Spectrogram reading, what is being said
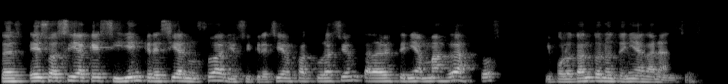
Entonces, eso hacía que si bien crecían usuarios y crecían facturación, cada vez tenían más gastos y por lo tanto no tenía ganancias.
